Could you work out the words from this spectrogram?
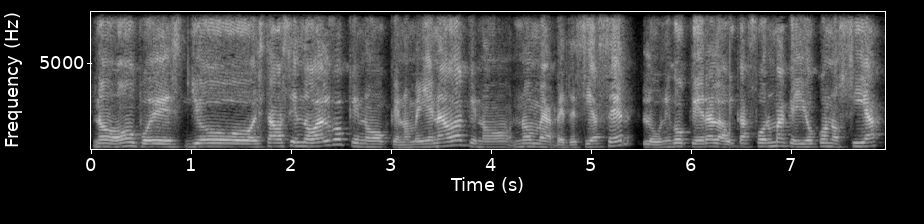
No, pues yo estaba haciendo algo que no, que no me llenaba, que no, no me apetecía hacer, lo único que era la única forma que yo conocía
